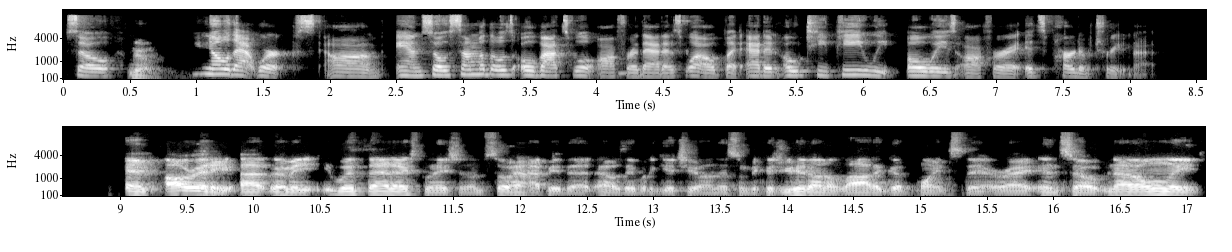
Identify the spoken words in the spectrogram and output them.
So, no. you know that works. Um, and so some of those OBOTs will offer that as well. But at an OTP, we always offer it. It's part of treatment. And already, uh, I mean, with that explanation, I'm so happy that I was able to get you on this one because you hit on a lot of good points there, right? And so, not only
